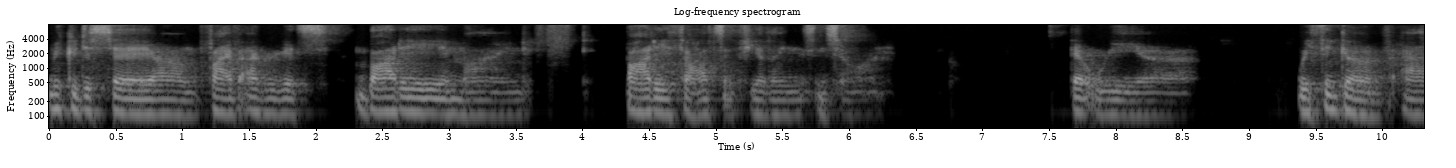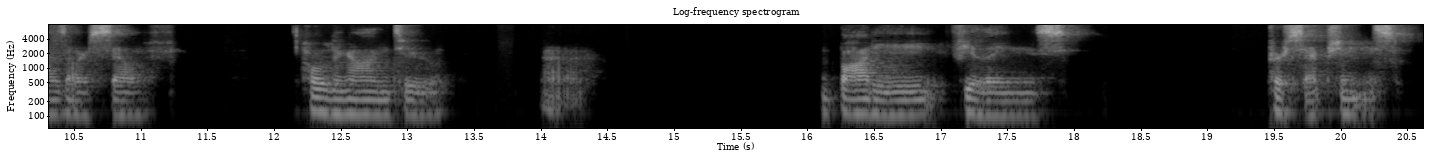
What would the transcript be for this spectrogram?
We could just say um, five aggregates body and mind, body, thoughts, and feelings, and so on, that we uh, we think of as ourself, holding on to uh, body, feelings, perceptions,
